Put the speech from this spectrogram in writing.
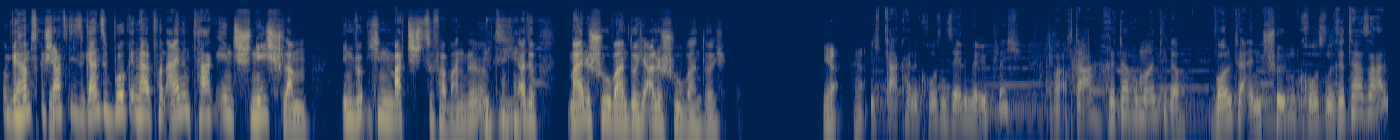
Und wir haben es geschafft, ja. diese ganze Burg innerhalb von einem Tag in Schneeschlamm in wirklichen Matsch zu verwandeln. Und die, also meine Schuhe waren durch, alle Schuhe waren durch. Ja, ja. Nicht gar keine großen Säle mehr üblich. Aber auch da Ritterromantiker. Wollte einen schönen großen Rittersaal.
